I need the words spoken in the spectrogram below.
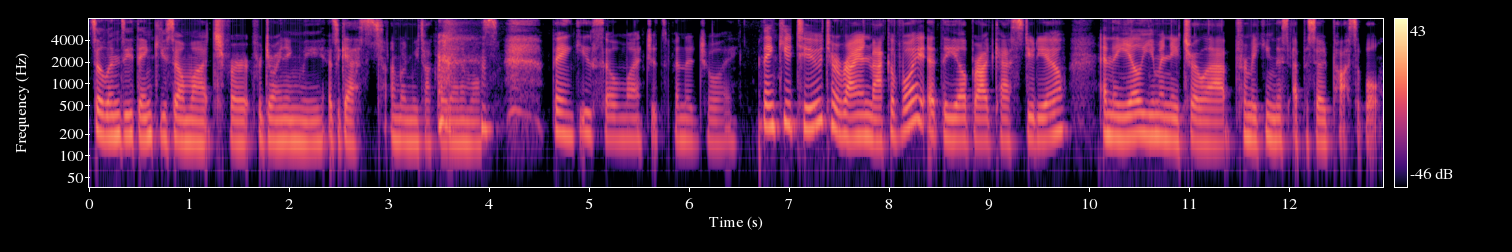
So Lindsay, thank you so much for for joining me as a guest on when we talk about animals. thank you so much. It's been a joy. Thank you too to Ryan McAvoy at the Yale Broadcast Studio and the Yale Human Nature Lab for making this episode possible.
